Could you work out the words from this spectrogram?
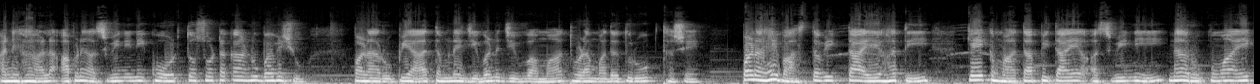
અને હાલ આપણે અશ્વિનીની ખોટ તો સો ટકા અનુભવીશું, પણ આ રૂપિયા તમને જીવન જીવવામાં થોડા મદદરૂપ થશે. પણ અહીં વાસ્તવિકતા એ હતી કે એક માતા પિતાએ અશ્વિનીના રૂપમાં એક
